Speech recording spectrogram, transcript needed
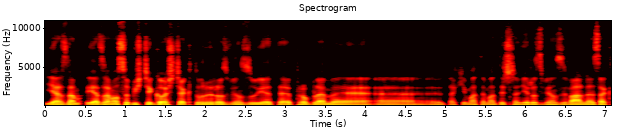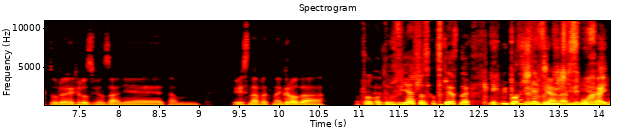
ja, ja, znam, ja znam osobiście gościa, który rozwiązuje te problemy e, takie matematyczne, nierozwiązywalne, za których rozwiązanie tam jest nawet nagroda A Czy on o tym wie, że za to jest... Niech mi podeśle wyniki, słuchaj.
